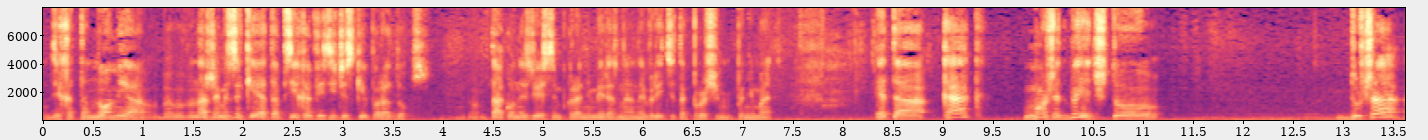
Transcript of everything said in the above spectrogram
дихотономия. В нашем языке это психофизический парадокс. Так он известен, по крайней мере, я знаю, на иврите так проще понимать. Это как может быть, что душа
